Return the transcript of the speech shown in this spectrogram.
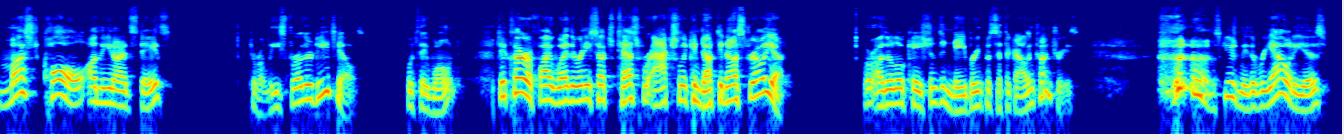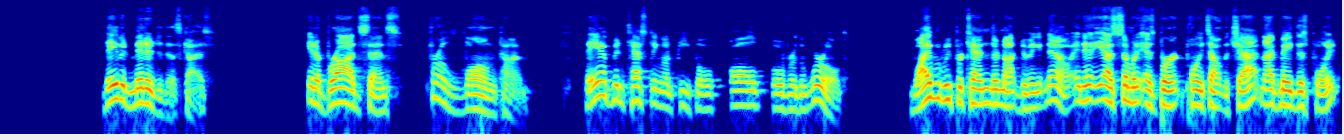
must call on the United States to release further details, which they won't, to clarify whether any such tests were actually conducted in Australia or other locations in neighboring Pacific Island countries. Excuse me. The reality is, they've admitted to this, guys, in a broad sense, for a long time. They have been testing on people all over the world. Why would we pretend they're not doing it now? And uh, as somebody, as Burnt points out in the chat, and I've made this point,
